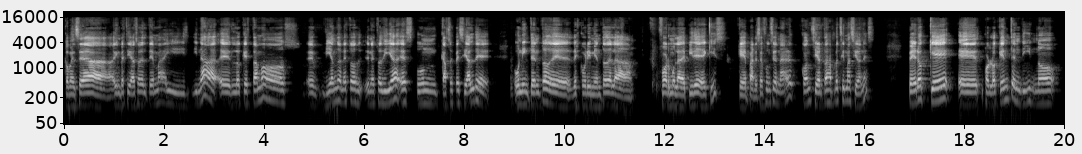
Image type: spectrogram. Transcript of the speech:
Comencé a investigar sobre el tema y, y nada, eh, lo que estamos viendo en estos, en estos días es un caso especial de un intento de descubrimiento de la fórmula de pi de x que parece funcionar con ciertas aproximaciones, pero que eh, por lo que entendí no,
